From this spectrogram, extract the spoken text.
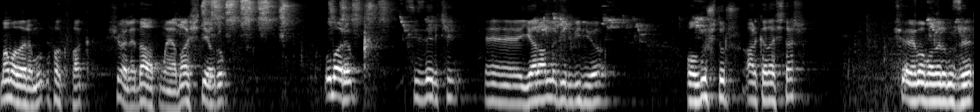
mamalarımı ufak ufak şöyle dağıtmaya başlıyorum. Umarım sizler için e, yararlı bir video olmuştur arkadaşlar. Şöyle mamalarımızı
